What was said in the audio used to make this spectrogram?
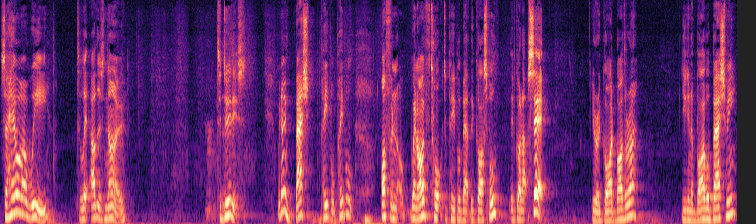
So how are we to let others know to do this? We don't bash people. People often, when I've talked to people about the gospel, they've got upset. You're a God botherer. You're going to Bible bash me?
